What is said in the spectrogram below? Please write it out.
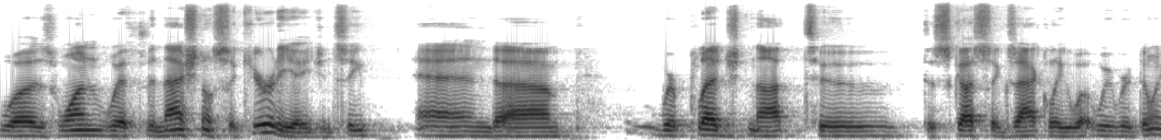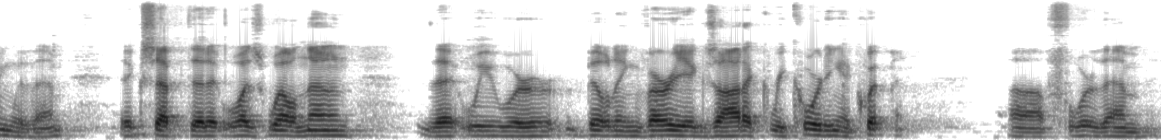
was one with the National Security Agency, and um, we're pledged not to discuss exactly what we were doing with them, except that it was well known that we were building very exotic recording equipment uh, for them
